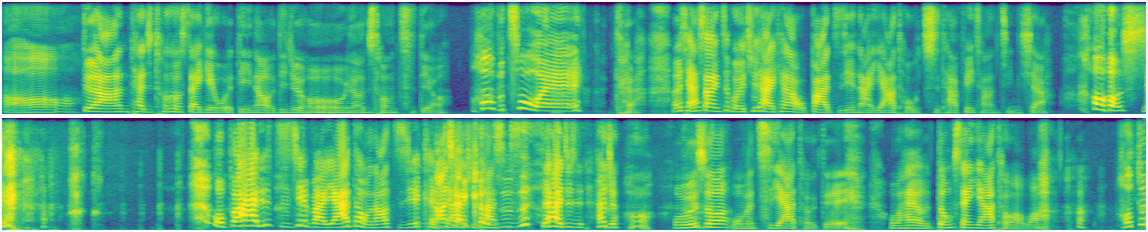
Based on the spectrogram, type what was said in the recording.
哦，对啊，他就偷偷塞给我弟，然后我弟就吼吼吼，然后就通通吃掉。哦，不错哎。对啊，而且他上一次回去，他还看到我爸直接拿鸭头吃，他非常惊吓。好好笑。我爸他就直接把鸭头，然后直接啃下去，啃是不是？对，他就是，他就哦，我们说我们吃鸭头，对，我们还有东山鸭头，好不好？哦，对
